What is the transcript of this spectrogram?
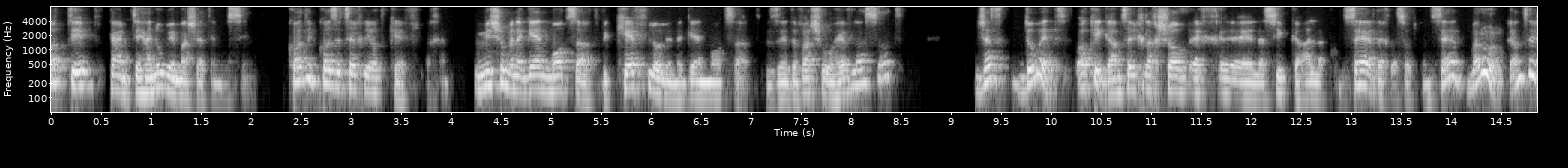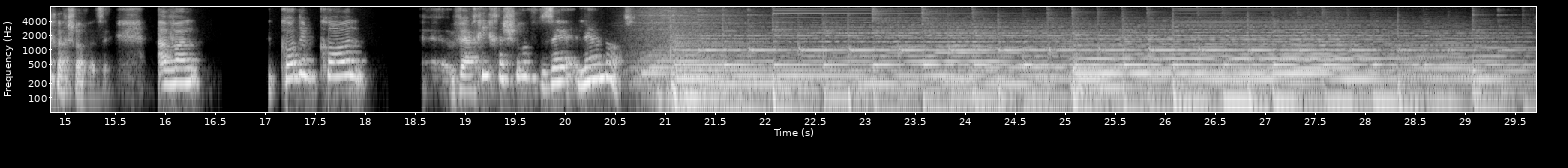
עוד טיפ, כן, תהנו ממה שאתם עושים. קודם כל זה צריך להיות כיף לכם. מישהו מנגן מוצרט וכיף לו לנגן מוצרט, וזה דבר שהוא אוהב לעשות, just do it. אוקיי, גם צריך לחשוב איך uh, להשיג קהל לקונצרט, איך לעשות קונצרט, ברור, גם צריך לחשוב על זה. אבל קודם כל, והכי חשוב זה ליהנות.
